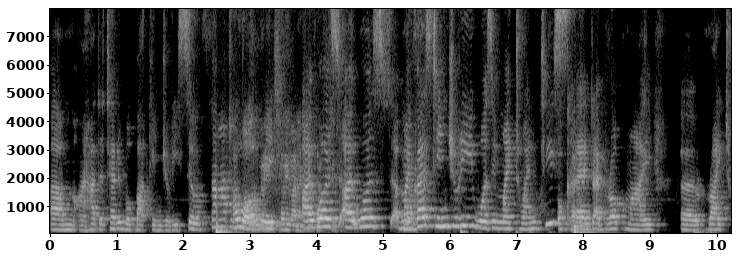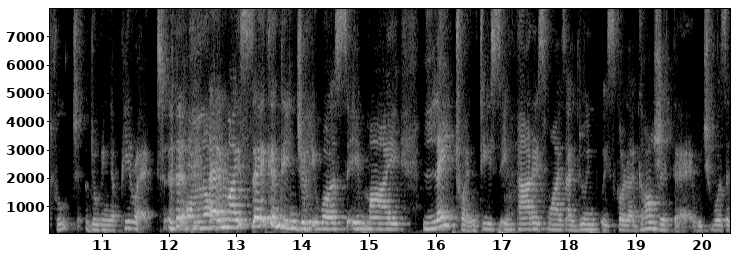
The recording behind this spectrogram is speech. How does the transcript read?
Um, I had a terrible back injury. So that How old were you? Sorry, I was, you. I was, my No. first injury was in my 20s, Okay. and I broke my uh, right foot during a pirouette. Oh no. and my second injury was in my late 20s in Paris, while I doing, it's called a grand jeté, which was a,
